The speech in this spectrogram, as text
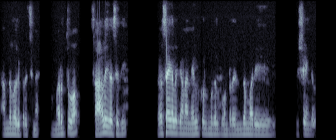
அந்த மாதிரி பிரச்சனை. மருத்துவம் சாலை வசதி விவசாயிகளுக்கான நெல் கொள்முதல் போன்ற இந்த மாதிரி விஷயங்கள்.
